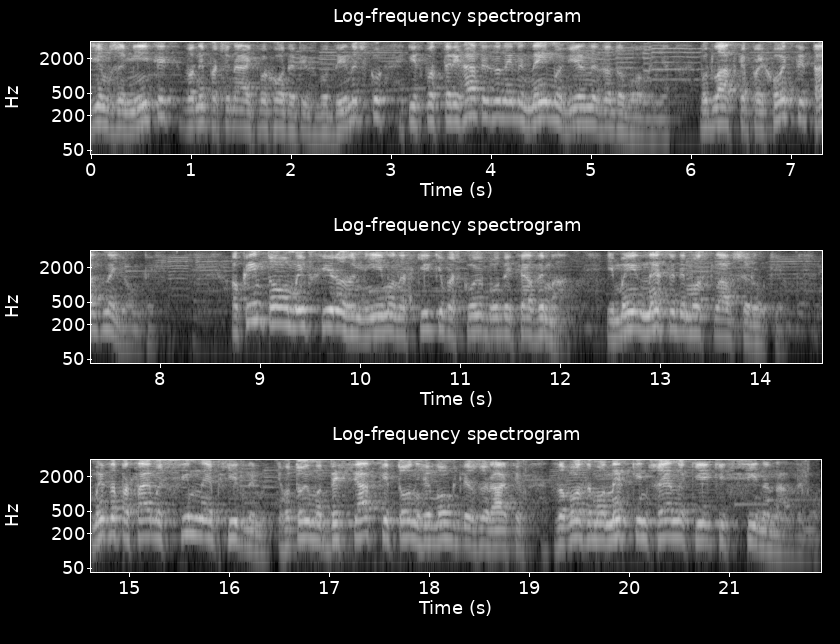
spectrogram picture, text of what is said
Їм вже місяць, вони починають виходити з будиночку і спостерігати за ними неймовірне задоволення. Будь ласка, приходьте та знайомтесь. Окрім того, ми всі розуміємо, наскільки важкою буде ця зима. І ми не сидимо склавши руки. Ми запасаємось всім необхідним, готуємо десятки тонн гілок для жирафів, завозимо нескінченну кількість сіна на зиму.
